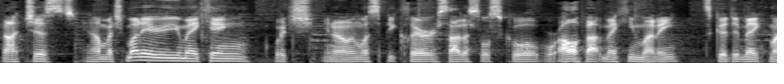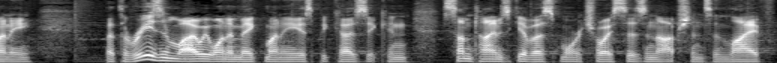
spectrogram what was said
not just how much money are you making, which, you know, and let's be clear, Side Hustle School, we're all about making money. It's good to make money. But the reason why we want to make money is because it can sometimes give us more choices and options in life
